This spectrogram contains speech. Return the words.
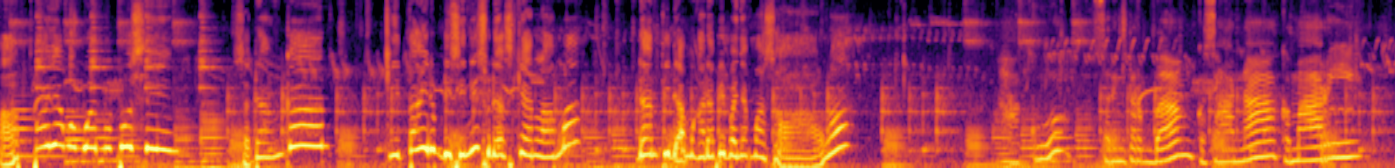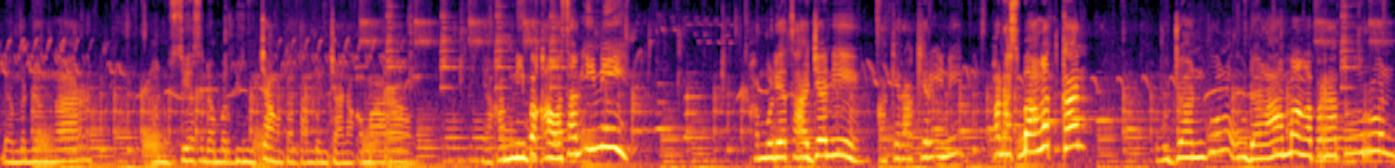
Apa yang membuatmu pusing? Sedangkan kita hidup di sini sudah sekian lama dan tidak menghadapi banyak masalah. Aku sering terbang ke sana kemari dan mendengar manusia sedang berbincang tentang bencana kemarau yang akan menimpa kawasan ini. Kamu lihat saja nih, akhir-akhir ini panas banget kan? Hujan pun udah lama nggak pernah turun.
